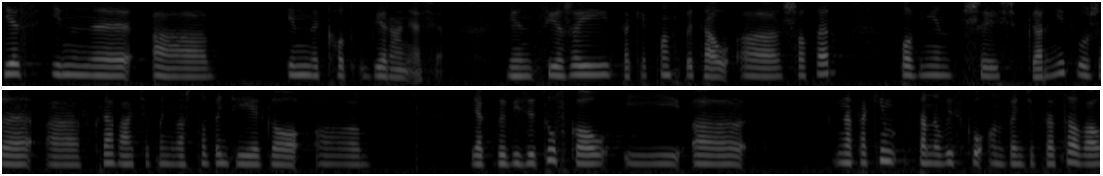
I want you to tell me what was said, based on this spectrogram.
jest inny, e, inny kod ubierania się. Więc jeżeli, tak jak Pan spytał, e, szofer powinien przyjść w garniturze, w krawacie, ponieważ to będzie jego jakby wizytówką i na takim stanowisku on będzie pracował.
